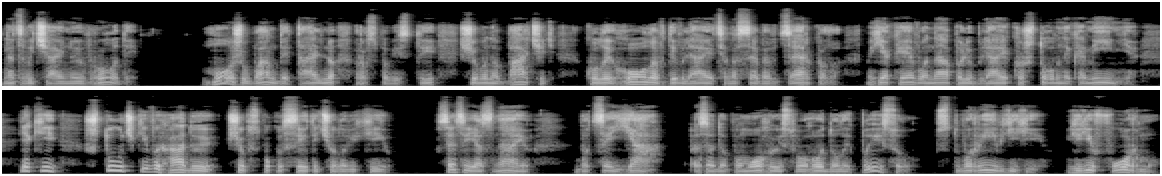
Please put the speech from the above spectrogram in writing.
надзвичайної вроди. Можу вам детально розповісти, що вона бачить, коли гола вдивляється на себе в дзеркало, яке вона полюбляє коштовне каміння, які штучки вигадує, щоб спокусити чоловіків. Все це я знаю, бо це я за допомогою свого долепису створив її, її форму,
